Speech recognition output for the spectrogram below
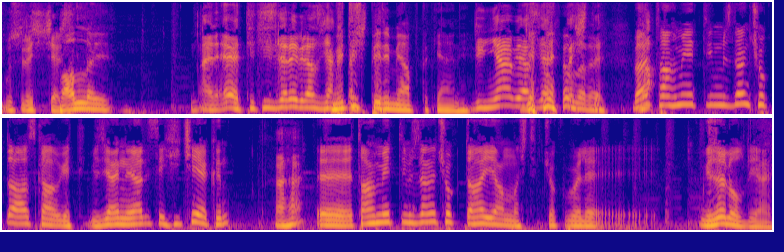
Bu süreç içerisinde. Vallahi Yani evet titizlere biraz yaklaştı. müthiş prim yaptık yani. Dünya biraz Genel yaklaştı. olarak. Ben Ya- tahmin ettiğimizden çok daha az kavga ettik biz. Yani neredeyse hiçe yakın. Aha. Ee, tahmin ettiğimizden de çok daha iyi anlaştık. Çok böyle e, güzel oldu yani.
